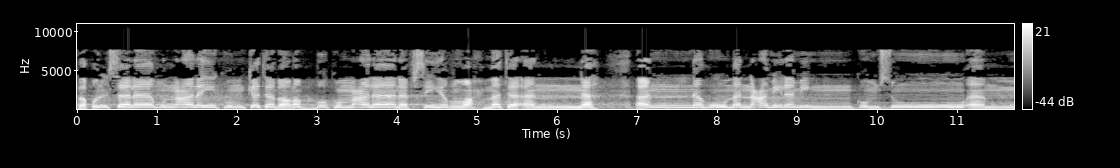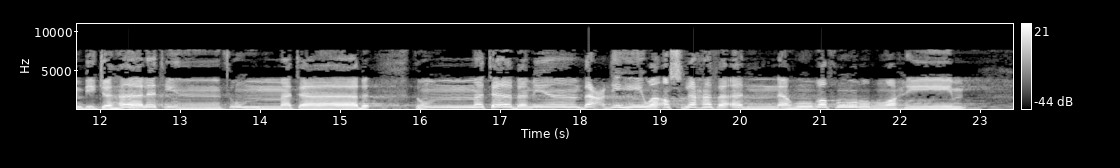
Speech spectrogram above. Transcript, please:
فقل سلام عليكم كتب ربكم على نفسه الرحمة أنه أنه من عمل منكم سوءا بجهالة ثم تاب ثم تاب من بعده وأصلح فأنه غفور رحيم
